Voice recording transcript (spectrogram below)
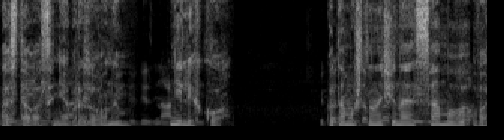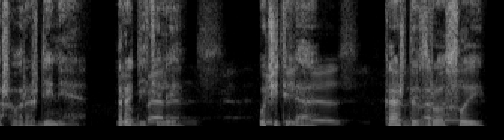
Оставаться необразованным нелегко, потому что начиная с самого вашего рождения, родители, учителя, каждый взрослый,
